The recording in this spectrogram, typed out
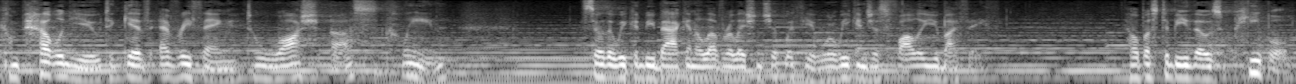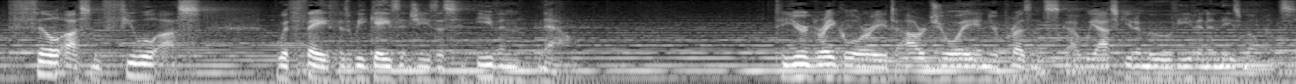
compelled you to give everything to wash us clean so that we could be back in a love relationship with you where we can just follow you by faith. Help us to be those people. Fill us and fuel us with faith as we gaze at Jesus even now. To your great glory, to our joy in your presence, God, we ask you to move even in these moments.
